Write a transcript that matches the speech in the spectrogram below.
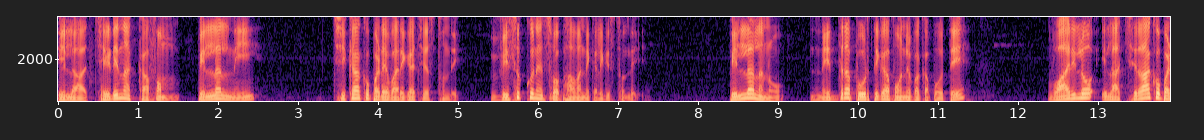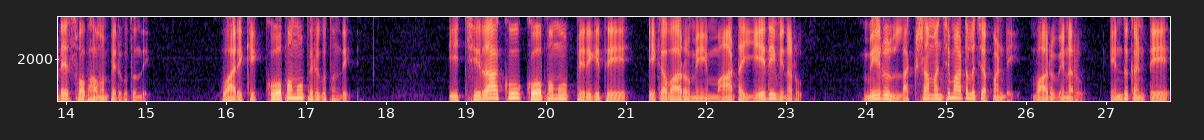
ఇలా చెడిన కఫం పిల్లల్ని చికాకు పడేవారిగా చేస్తుంది. విసుక్కునే స్వభావాన్ని కలిగిస్తుంది. పిల్లలను నిద్ర పూర్తిగా పోనివ్వకపోతే వారిలో ఇలా చిరాకు పడే స్వభావం పెరుగుతుంది. వారికి కోపము పెరుగుతుంది. ఈ చిరాకు కోపము పెరిగితే ఇక వారు మీ మాట ఏదీ వినరు. మీరు లక్ష మంచి మాటలు చెప్పండి వారు వినరు. ఎందుకంటే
